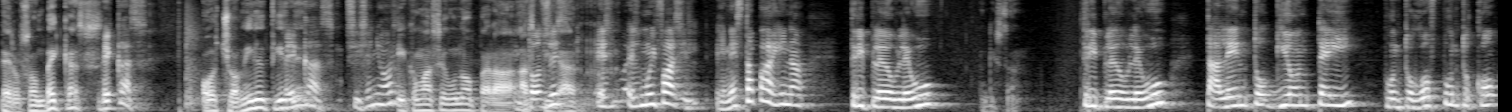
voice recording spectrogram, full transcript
pero son becas. Becas. ¿8 mil tiene? Becas, sí señor. ¿Y cómo hace uno para Entonces, aspirar? Es, es muy fácil. En esta página, www. www.talento-ti.gov.co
